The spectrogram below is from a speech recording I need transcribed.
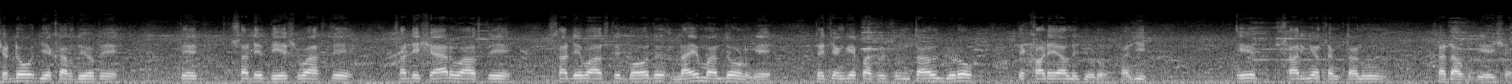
ਛੱਡੋ ਜੇ ਕਰਦੇ ਹੋ ਤੇ ਤੇ ਸਾਡੇ ਦੇਸ਼ ਵਾਸਤੇ ਸਾਡੇ ਸ਼ਹਿਰ ਵਾਸਤੇ ਸਾਡੇ ਵਾਸਤੇ ਬਹੁਤ ਲਾਹੇਮੰਦ ਹੋਣਗੇ ਤੇ ਚੰਗੇ ਪਾਸੇ ਸੰਤਾਂ ਨਾਲ ਜੁੜੋ ਤੇ ਖਾੜੇ ਵੱਲ ਜੁੜੋ। ਹਾਂਜੀ। ਇਹ ਸਾਰੀਆਂ ਸੰਗਤਾਂ ਨੂੰ ਸਾਡਾ ਉਪਦੇਸ਼ ਹੈ।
